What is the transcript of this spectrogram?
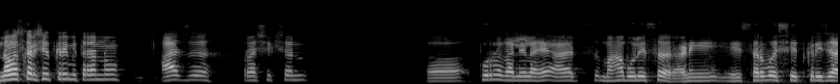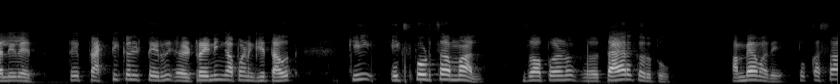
नमस्कार शेतकरी मित्रांनो. आज प्रशिक्षण पूर्ण झालेलं आहे. आज महाबोले सर आणि हे सर्व शेतकरी जे आलेले आहेत ते प्रॅक्टिकल टे ट्रेनिंग आपण घेत आहोत की एक्सपोर्टचा माल जो आपण तयार करतो आंब्यामध्ये तो कसा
